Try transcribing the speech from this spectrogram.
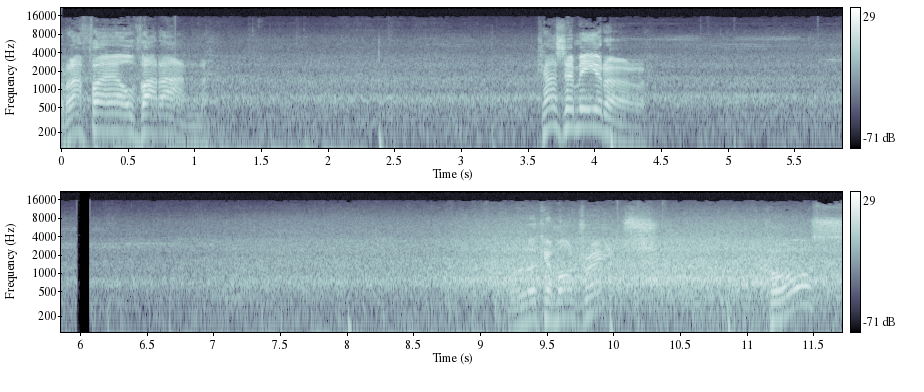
Rafael Varane. Casemiro. Luka Modric. Kroos.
